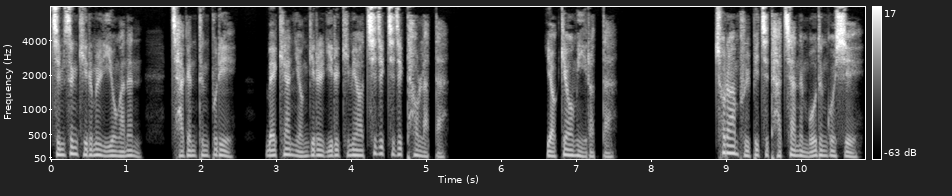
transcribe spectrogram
짐승 기름을 이용하는 작은 등불이 매캐한 연기를 일으키며 치직치직 타올랐다. 역겨움이 일었다. 초라한 불빛이 닿지 않는 모든 곳이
